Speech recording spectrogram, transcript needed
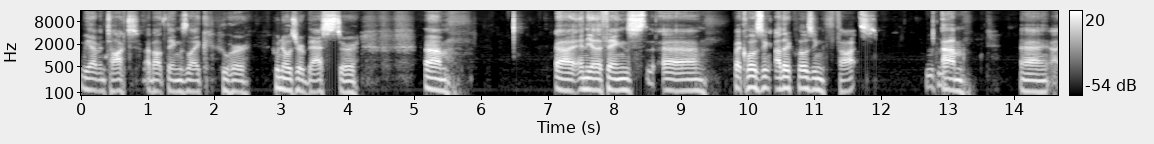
we haven't talked about things like who her who knows her best or um uh and the other things uh but closing other closing thoughts Mhm. um uh I,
